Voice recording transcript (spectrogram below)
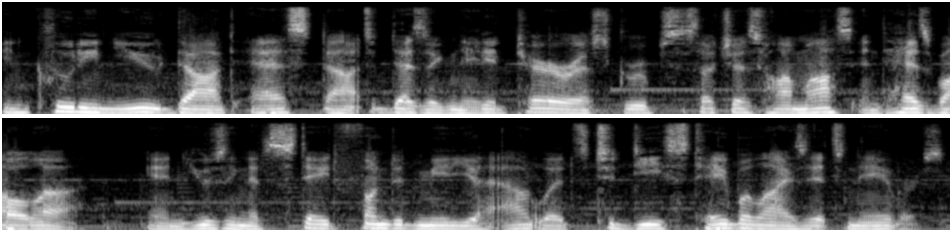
including U.S. designated terrorist groups such as Hamas and Hezbollah, and using its state-funded media outlets to destabilize its neighbors.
